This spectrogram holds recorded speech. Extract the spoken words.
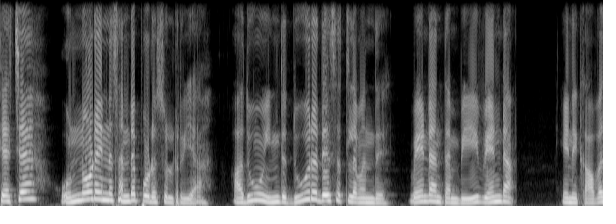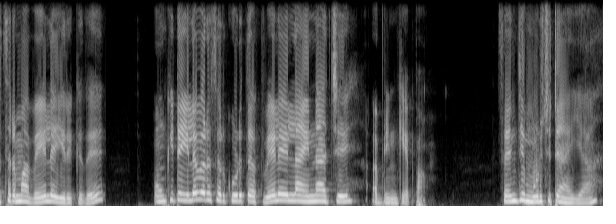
சேச்சே உன்னோட என்ன சண்டை போட சொல்றியா? அதுவும் இந்த தூர தேசத்துல வந்து. வேண்டாம் தம்பி வேண்டாம். எனக்கு அவசரமா வேலை இருக்குது. உன்கிட்ட இளவரசர் கொடுத்த வேலையெல்லாம் என்னாச்சு? அப்படின்னு கேட்பான் செஞ்சு முடிச்சிட்டேன் ஐயா.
